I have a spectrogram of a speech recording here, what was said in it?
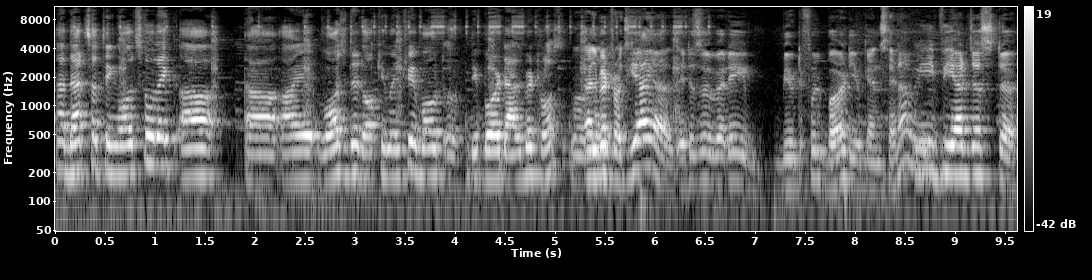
that's a thing. Also, like uh, I watched a documentary about uh, the bird albatross. Uh, albatross yeah yeah it is a very beautiful bird you can say now we, we are just uh,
